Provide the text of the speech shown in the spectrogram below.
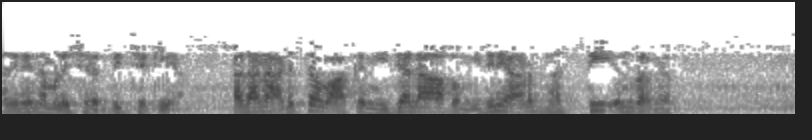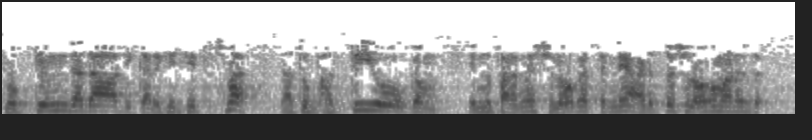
അതിനെ നമ്മൾ ശ്രദ്ധിച്ചിട്ടില്ല. അതാണ് അടുത്ത വാക്ക് നിജലാഭം. ഇതിനെയാണ് ഭക്തി എന്ന് പറഞ്ഞത്. മുക്തിം ദദാതി കർഹിചിത് സ്മ. നതു ഭക്തിയോഗം എന്ന് പറഞ്ഞ ശ്ലോകത്തിന്റെ അടുത്ത ശ്ലോകമാണിത്.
